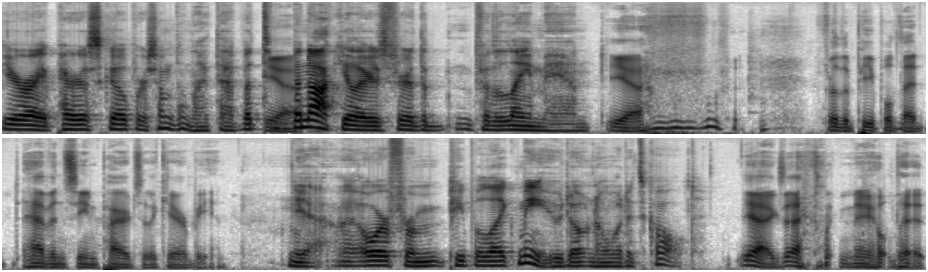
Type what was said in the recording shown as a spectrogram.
you're right, periscope or something like that. But t- Yeah. binoculars for the for the layman. yeah. For the people that haven't seen Pirates of the Caribbean. Yeah, uh, or from people like me who don't know what it's called. Yeah, exactly. Nailed it.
